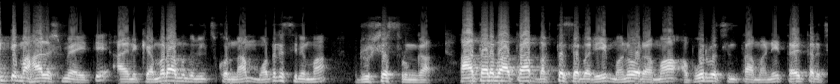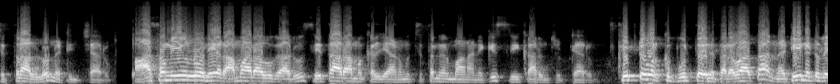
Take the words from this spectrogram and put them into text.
ఇంటి మహాలక్ష్మి అయితే ఆయన కెమెరా ముందు నిలుచుకున్న మొదటి సినిమా ఋష్యశృంగ ఆ తర్వాత భక్త శబరి మనోరమ అపూర్వ చింతామణి తదితర చిత్రాల్లో నటించారు. ఆ సమయంలోనే రామారావు గారు సీతారామ కళ్యాణం చిత్ర నిర్మాణానికి శ్రీకారం చుట్టారు. స్క్రిప్ట్ వర్క్ పూర్తయిన తర్వాత నటీనటుల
